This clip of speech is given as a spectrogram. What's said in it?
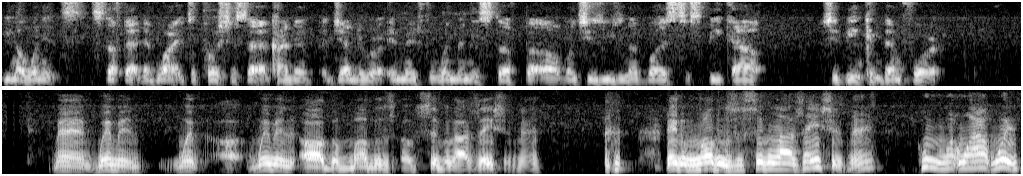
you know when it's stuff that they've wanted to push a certain kind of agenda or image for women and stuff, but uh, when she's using her voice to speak out, she's being condemned for it. Man, women, women, uh, women are the mothers of civilization, man. They're the mothers of civilization, man. Who, why, what,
